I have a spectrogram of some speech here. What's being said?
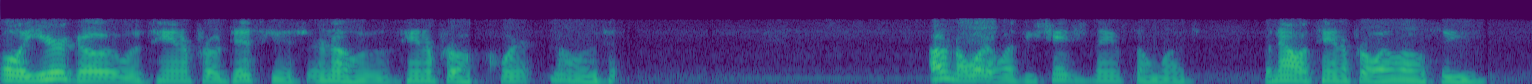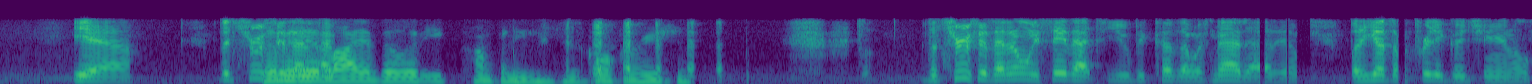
Well, a year ago it was Hannah Pro Discus, or no, it was Hannah Pro Aquar. No, it was. I don't know what it was. He's changed his name so much, but now it's Hannah Pro LLC, Yeah. The truth Limited is that I, Liability Company and Corporation. the truth is I didn't only say that to you because I was mad at him, but he has a pretty good channel.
